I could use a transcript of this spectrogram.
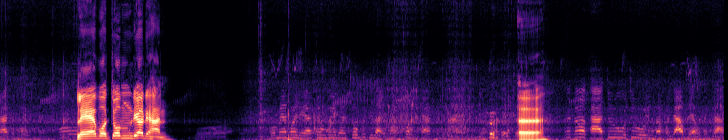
หาสมุนแลบ่จมเดียวนี่หั่นบ่แม่นค่อยเดียวจมไปเลยจมไปสิไหลมาคนจักเป็นหายเออ แล้วก็ถาจู้จู้อ ยามแล้วจังยาม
